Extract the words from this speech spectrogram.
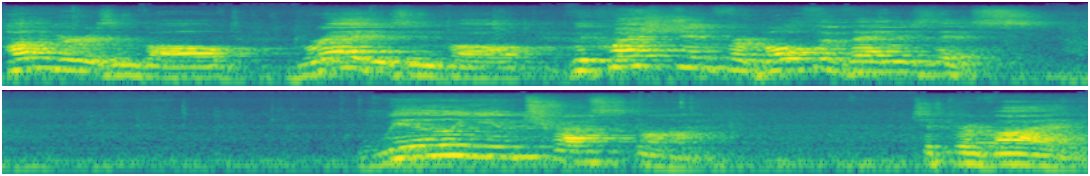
hunger is involved, bread is involved. The question for both of them is this Will you trust God to provide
